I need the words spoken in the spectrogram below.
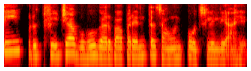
ती पृथ्वीच्या भूगर्भापर्यंत जाऊन पोचलेली आहेत.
